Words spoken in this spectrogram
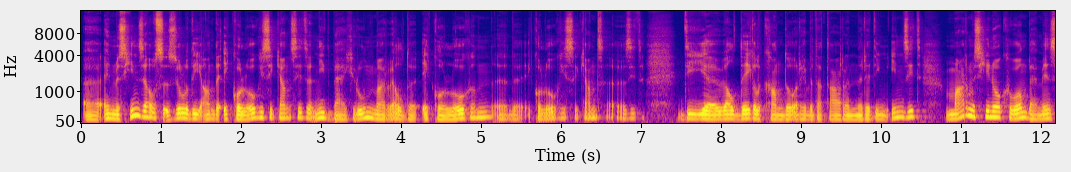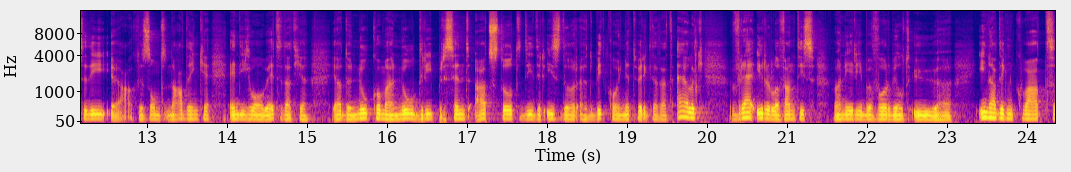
Uh, en misschien zelfs zullen die aan de ecologische kant zitten, niet bij groen, maar wel de ecologen, uh, de ecologische kant uh, zitten, die wel degelijk gaan doorhebben dat daar een redding in zit. Maar misschien ook gewoon bij mensen die ja, gezond nadenken en die gewoon weten dat je ja, de 0,03% uitstoot die er is door het Bitcoin-netwerk, dat dat eigenlijk vrij irrelevant is wanneer je bijvoorbeeld je inadequaat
